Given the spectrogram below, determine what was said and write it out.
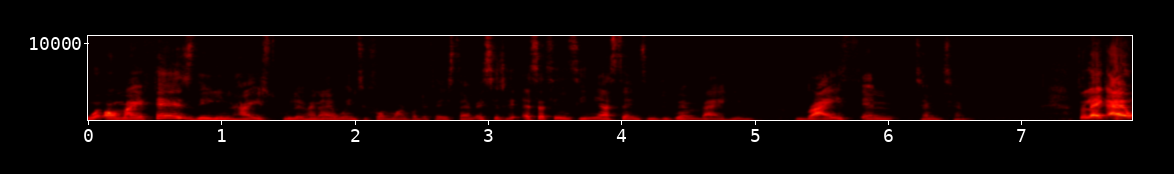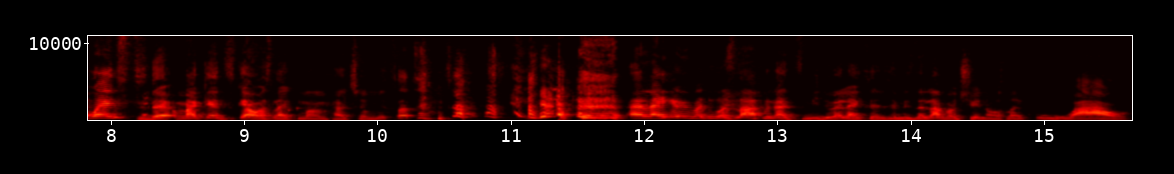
Wh- On my first day in high school, like when I went to Form One for the first time, a certain senior sent me to go and buy him rice and Temtem. So like, I went to the market square. I was like, "Mom, pacho me Temtem." and like everybody was laughing at me. They were like, "Temtem is the lavatory," and I was like, "Oh wow!"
